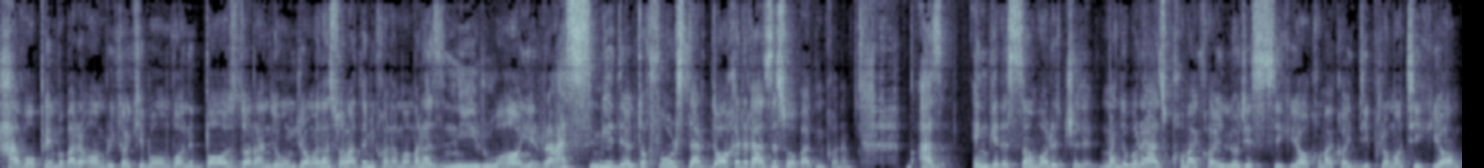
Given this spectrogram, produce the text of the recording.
هواپیما برای آمریکا که به عنوان بازدارنده اونجا آمدن صحبت نمی کنم من از نیروهای رسمی دلتا فورس در داخل غزه صحبت می کنم از انگلستان وارد شده. من دوباره از کمک های لوجستیک یا کمک های دیپلماتیک یا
